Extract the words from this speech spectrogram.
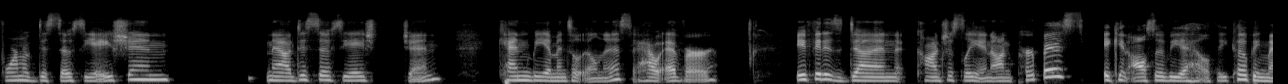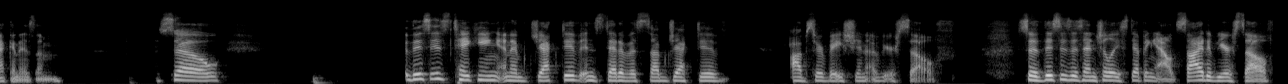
form of dissociation Now, dissociation can be a mental illness. However, if it is done consciously and on purpose, it can also be a healthy coping mechanism. So, this is taking an objective instead of a subjective observation of yourself. So, this is essentially stepping outside of yourself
